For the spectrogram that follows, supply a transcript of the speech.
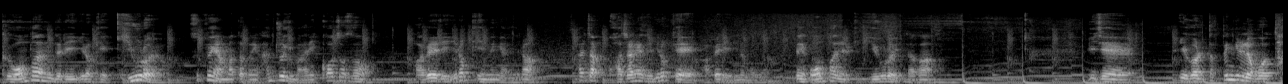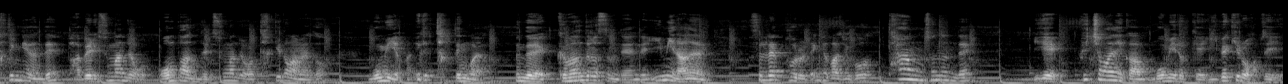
그 원판들이 이렇게 기울어요. 수평이 안 맞다 보니까 한쪽이 많이 꺼져서 바벨이 이렇게 있는 게 아니라 살짝 과장해서 이렇게 바벨이 있는 거예요. 그러니까 원판이 이렇게 기울어 있다가 이제 이걸 딱 당기려고 탁 당기는데 바벨이 순간적으로 원판들이 순간적으로 탁 이동하면서 몸이 약간 이렇게 탁 된 거야. 근데 그만 들었으면 되는데 이미 나는 슬랙풀을 당겨가지고 탕 쳤는데 이게 휘청하니까 몸이 이렇게 200kg 갑자기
